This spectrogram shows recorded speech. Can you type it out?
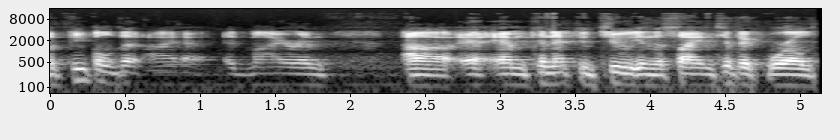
the, people that I admire and uh, am connected to in the scientific world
